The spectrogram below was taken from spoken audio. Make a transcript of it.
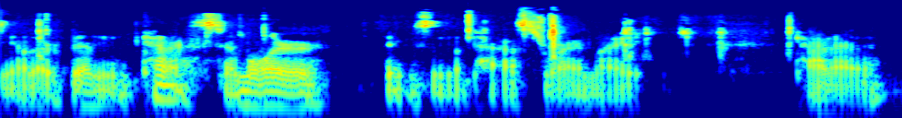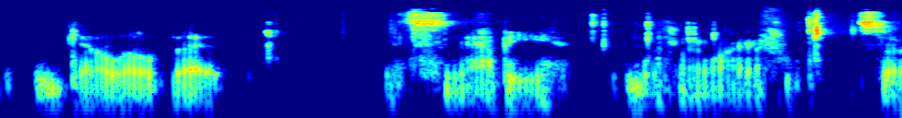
you know, there have been kind of similar things in the past where I might kind of get a little bit snappy with my wife. So,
